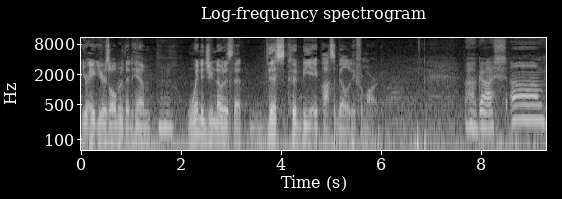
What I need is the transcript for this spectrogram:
You're eight years older than him. Mm-hmm. When did you notice that this could be a possibility for Mark? Oh gosh. Um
